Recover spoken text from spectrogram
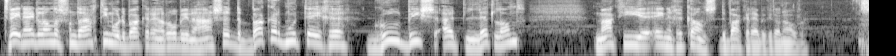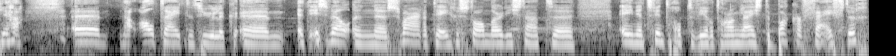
twee Nederlanders vandaag, Timo de Bakker en Robin Haase. De Bakker moet tegen Gulbis uit Letland. Maakt hij uh, enige kans? De Bakker heb ik het dan over. Ja, uh, nou altijd natuurlijk. Uh, het is wel een uh, zware tegenstander. Die staat 21 op de wereldranglijst, de Bakker 50.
